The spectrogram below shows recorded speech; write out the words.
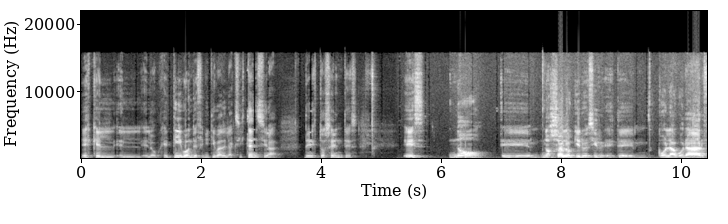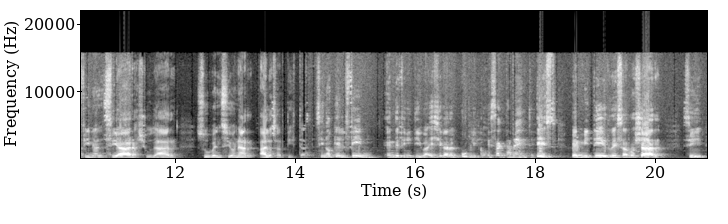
es que el, objetivo en definitiva de la existencia de estos entes es no, eh, no solo quiero decir este, colaborar, financiar, ayudar, subvencionar a los artistas, sino que el fin en definitiva es llegar al público. Exactamente. Es permitir desarrollar, ¿sí?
